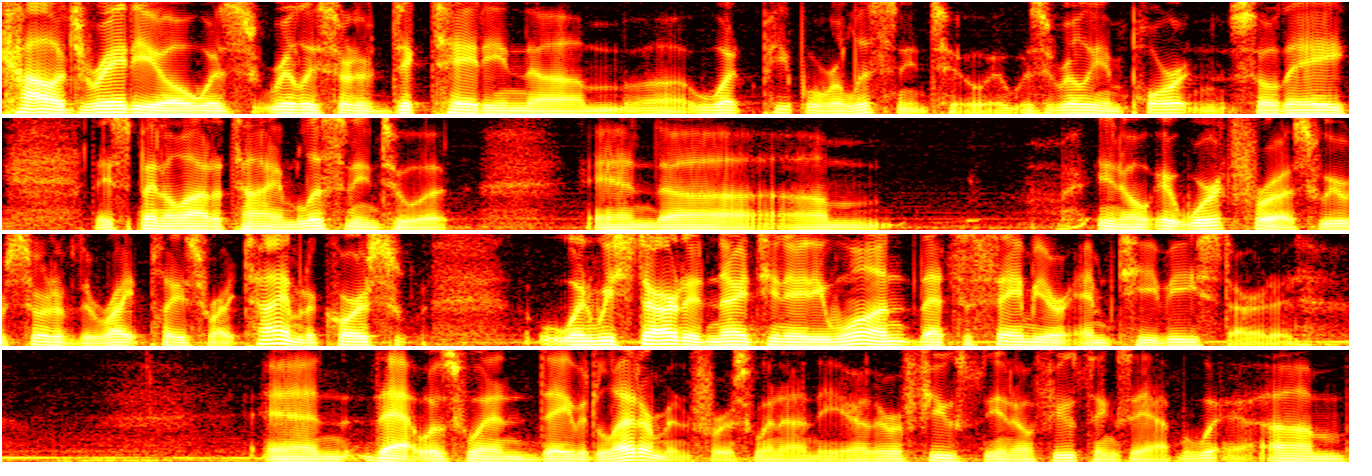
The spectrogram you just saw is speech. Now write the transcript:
college radio was really sort of dictating um, uh, what people were listening to. It was really important, so they they spent a lot of time listening to it, and uh, um, you know, it worked for us. We were sort of the right place, right time, and of course. When we started in 1981, that's the same year MTV started and that was when David Letterman first went on the air. There were a few, you know, a few things that happened. Um,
